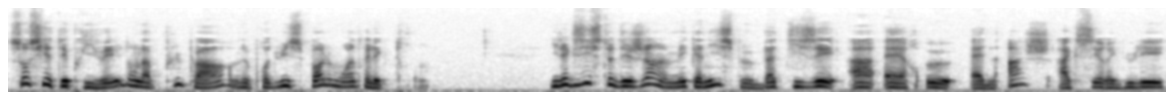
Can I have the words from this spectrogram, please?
sociétés privées dont la plupart ne produisent pas le moindre électron. Il existe déjà un mécanisme baptisé ARENH, accès régulé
